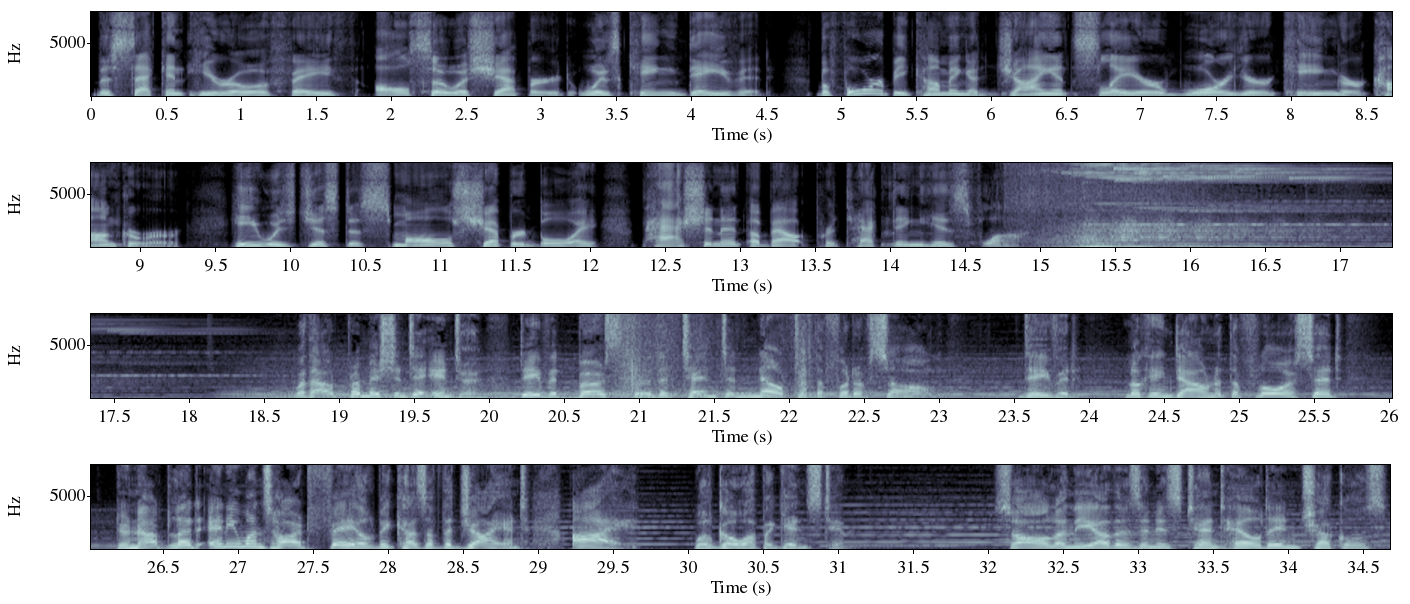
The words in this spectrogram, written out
The second hero of faith, also a shepherd, was King David. Before becoming a giant slayer, warrior, king, or conqueror, he was just a small shepherd boy passionate about protecting his flock. Without permission to enter, David burst through the tent and knelt at the foot of Saul. David, looking down at the floor, said, Do not let anyone's heart fail because of the giant. I will go up against him. Saul and the others in his tent held in chuckles.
